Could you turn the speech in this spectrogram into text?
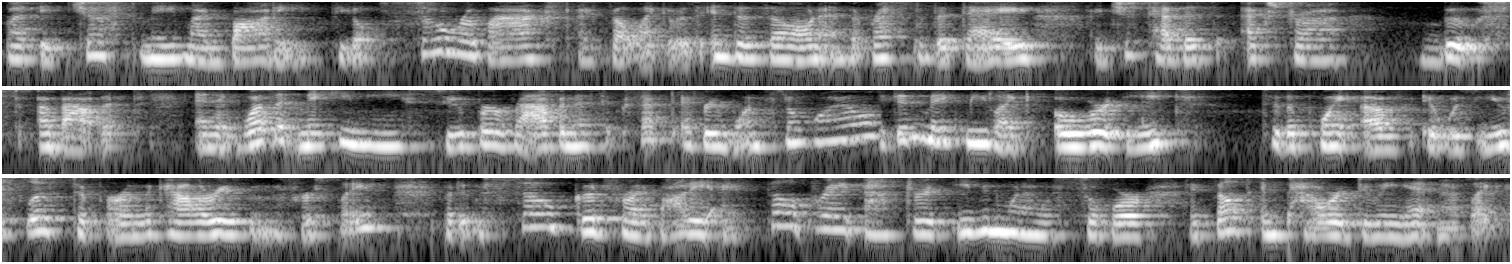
but it just made my body feel so relaxed. I felt like it was in the zone and the rest of the day, I just had this extra boost about it. And it wasn't making me super ravenous except every once in a while. It didn't make me like overeat to the point of it was useless to burn the calories in the first place, but it was so good for my body. I felt great after it, even when I was sore. I felt empowered doing it and I was like,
